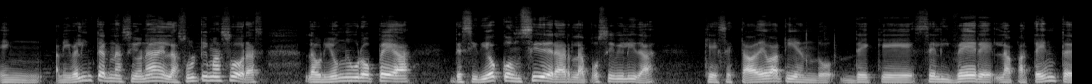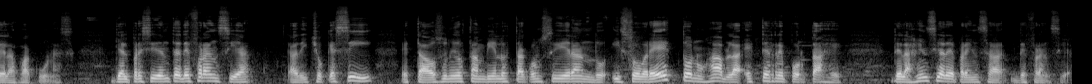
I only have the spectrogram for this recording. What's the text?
En, a nivel internacional, en las últimas horas, la Unión Europea decidió considerar la posibilidad que se estaba debatiendo de que se libere la patente de las vacunas. Ya el presidente de Francia ha dicho que sí, Estados Unidos también lo está considerando y sobre esto nos habla este reportaje de la agencia de prensa de Francia.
